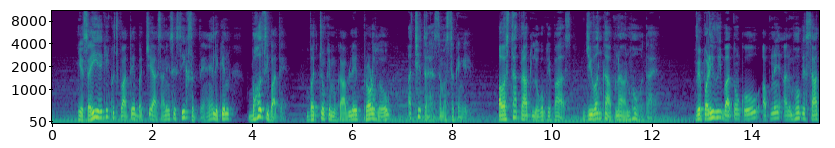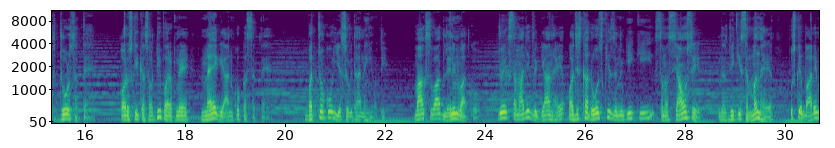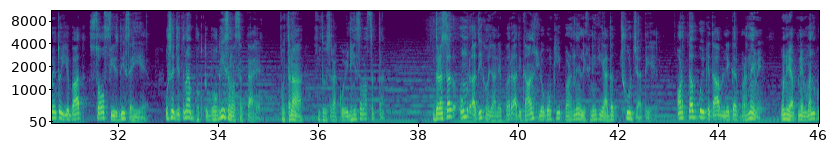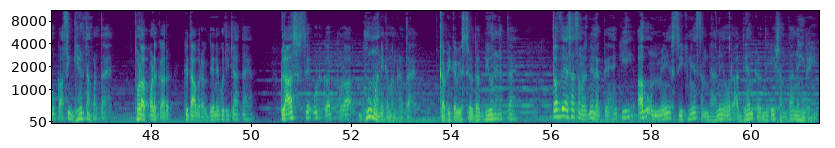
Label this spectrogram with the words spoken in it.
ये सही है कि कुछ बातें बच्चे आसानी से सीख सकते हैं, लेकिन बहुत सी बातें, बच्चों के मुकाबले प्रौढ़ लोग अच्छी तरह समझ सकेंगे। अवस्था प्राप्त लोगों के पास जीवन का अपना अनुभव होता है। वे पढ़ी हुई बातों को अपने अनुभव के साथ जोड़ सकते हैं और उसकी कसौटी पर अपने नए ज्ञान को कस सकते हैं। बच्चों को यह सुविधा नहीं होती। मार्क्सवाद लेनिनवाद को, जो एक सामाजिक विज्ञान है और जिसका रोज की ज़िंदगी की समस्याओं से नजदीकी संबंध है, उसके बारे में तो ये बात सौ फ़ीसदी सही है। उसे जितना भुक्तभोगी समझ सकता है उतना दूसरा कोई नहीं समझ सकता। दरअसल, उम्र अधिक हो जाने पर अधिकांश लोगों की पढ़ने लिखने की आदत छूट जाती है, और तब कोई किताब लेकर पढ़ने में उन्हें अपने मन को काफ़ी घेरना पड़ता है। थोड़ा पढ़कर किताब रख देने को जी चाहता है। क्लास से उठकर थोड़ा घूम आने का मन करता है। कभी कभी सिर दर्द भी होने लगता है। तब वे ऐसा समझने लगते हैं कि अब उनमें सीखने, समझाने और अध्ययन करने की क्षमता नहीं रही।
